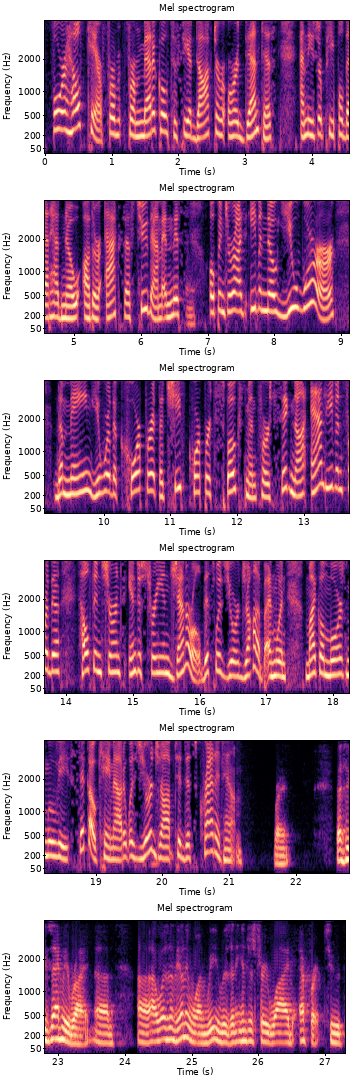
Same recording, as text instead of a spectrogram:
for health care, for, for medical to see a doctor or a dentist. And these are people that had no other access to them. And this opened your eyes, even though you were the main, you were the corporate, the chief corporate spokesman for Cigna and even for the health insurance industry in general. This was your job. And when Michael Moore's movie Sicko came out, it was your job to discredit him. Right. That's exactly right. Uh, uh, I wasn't the only one. We, it was an industry wide effort to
